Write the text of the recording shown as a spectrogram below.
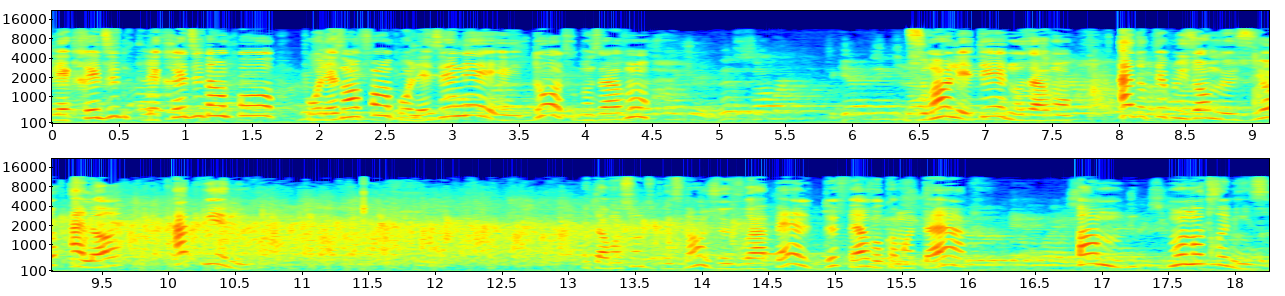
les crédits, les crédits d'impôt pour les enfants, pour les aînés et d'autres, nous avons Durant l'été, nous avons adopté plusieurs mesures, alors appuyez-nous. Intervention du président, je vous rappelle de faire vos commentaires par mon entremise.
